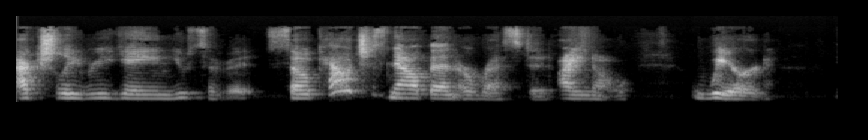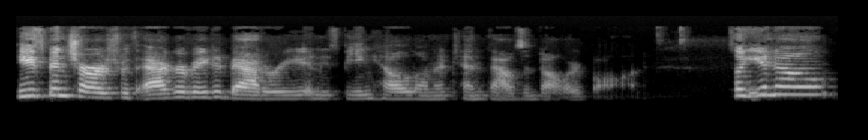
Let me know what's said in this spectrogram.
actually regain use of it. So Couch has now been arrested. I know, weird. He's been charged with aggravated battery and he's being held on a $10,000 bond. So, you know,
